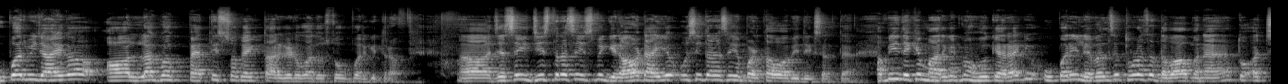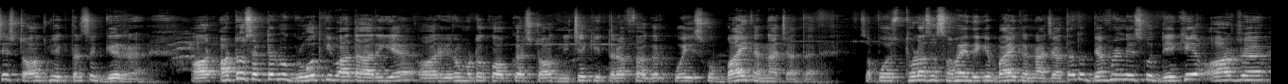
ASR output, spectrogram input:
ऊपर भी जाएगा और लगभग 3500 का एक टारगेट होगा दोस्तों ऊपर की तरफ़। जैसे ही जिस तरह से इसमें गिरावट आई है, उसी तरह से ये बढ़ता हुआ भी दिख सकता है। अभी देखिए मार्केट में हो क्या रहा है कि ऊपरी लेवल से थोड़ा सा दबाव बना है तो अच्छे स्टॉक्स भी एक तरह से गिर रहे हैं। और ऑटो सेक्टर में ग्रोथ की बात आ रही है और हीरो मोटोकॉप का स्टॉक नीचे की तरफ़ अगर कोई इसको बाई करना चाहता है। सपोज़ थोड़ा सा समय देके बाई करना चाहता है तो डेफिनेटली इसको देखिए और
